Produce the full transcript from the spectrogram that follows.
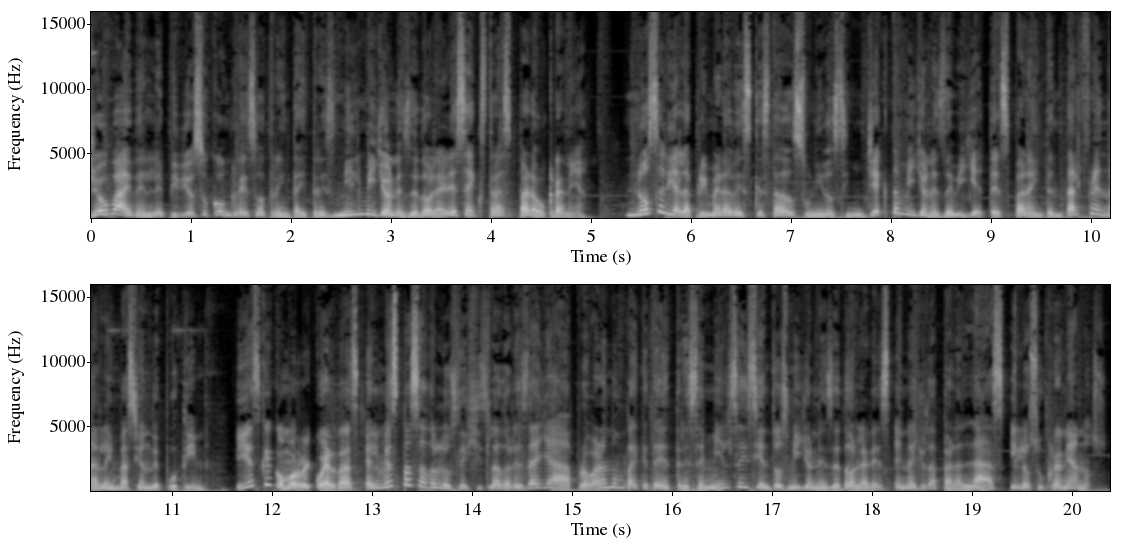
Joe Biden le pidió a su Congreso 33 mil millones de dólares extras para Ucrania. No sería la primera vez que Estados Unidos inyecta millones de billetes para intentar frenar la invasión de Putin. Y es que, como recuerdas, el mes pasado los legisladores de allá aprobaron un paquete de 13.600 millones de dólares en ayuda para las y los ucranianos.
